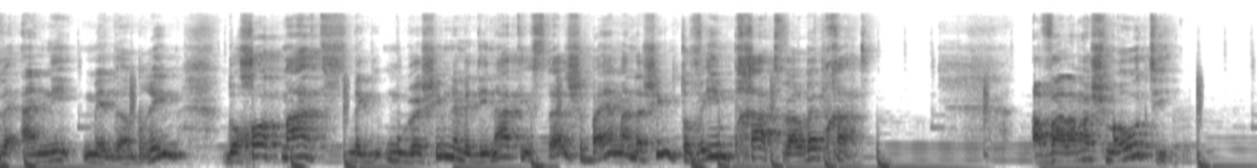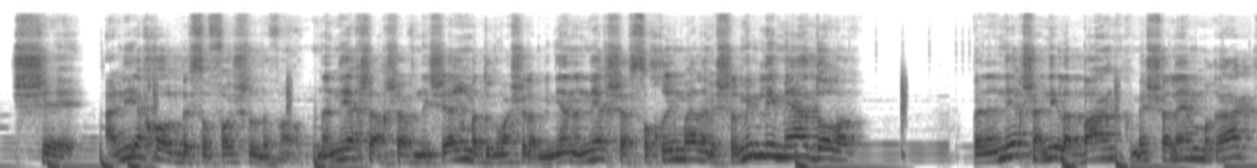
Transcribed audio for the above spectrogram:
ואני מדברים, דוחות מס מוגשים למדינת ישראל, שבהם אנשים תובעים פחת, והרבה פחת. אבל המשמעות היא, שאני יכול בסופו של דבר, נניח שעכשיו נשאר עם הדוגמה של הבניין, נניח שהשוכרים האלה משלמים לי 100 דולר. ונניח שאני לבנק משלם רק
